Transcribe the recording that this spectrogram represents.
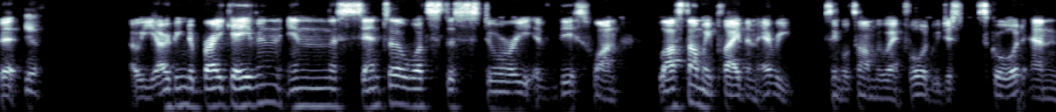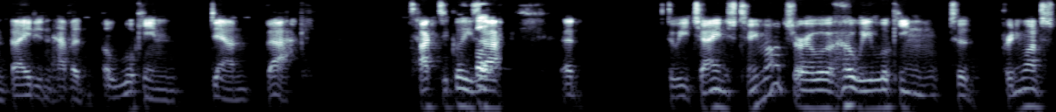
But yeah. are we hoping to break even in the centre? What's the story of this one? Last time we played them, every single time we went forward, we just scored, and they didn't have a, a look in down back. Tactically, Zach, uh, do we change too much, or are we looking to pretty much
